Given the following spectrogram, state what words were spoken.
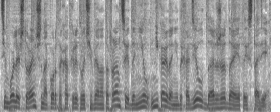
Тем более, что раньше на кортах открытого чемпионата Франции Даниил никогда не доходил даже до этой стадии.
